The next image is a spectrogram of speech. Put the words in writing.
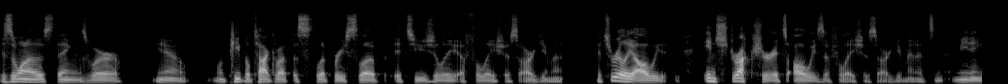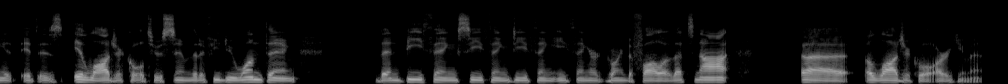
this is one of those things where, you know, when people talk about the slippery slope, it's usually a fallacious argument. It's really always in structure, it's always a fallacious argument. It's meaning it, it is illogical to assume that if you do one thing, then B thing, C thing, D thing, E thing are going to follow. That's not uh, a logical argument.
